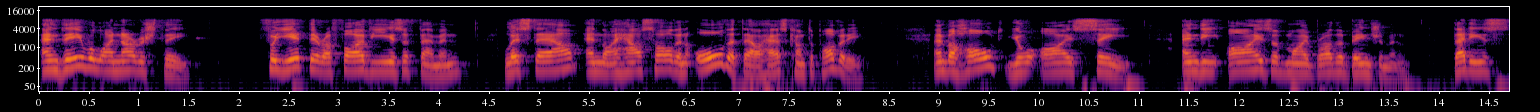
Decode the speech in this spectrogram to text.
And there will I nourish thee. For yet there are five years of famine, lest thou and thy household and all that thou hast come to poverty. And behold, your eyes see, and the eyes of my brother Benjamin, that is,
